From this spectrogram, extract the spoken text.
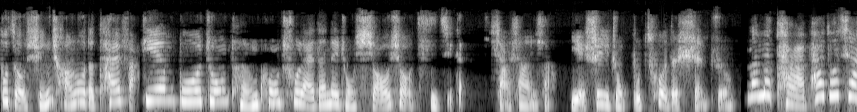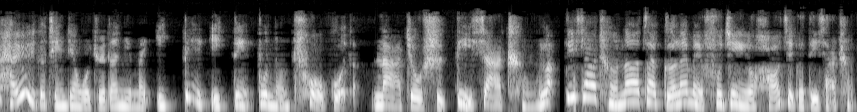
不走寻常路的开法，颠簸中腾空出来的那种小小刺激感，想象一下，也是一种不错的选择。那么卡帕多奇亚还有一个景点，我觉得你们一定一定不能错过的，那就是地下城了。地下城呢，在格雷美附近有好几个地下城，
